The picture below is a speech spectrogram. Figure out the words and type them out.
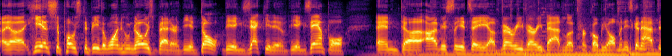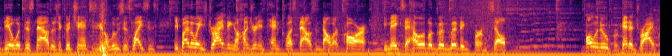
Uh, he is supposed to be the one who knows better, the adult, the executive, the example." And uh, obviously, it's a, a, very, very bad look for Koby Altman. He's going to have to deal with this now. There's a good chance he's going to lose his license. He, by the way, he's driving a 110 plus thousand dollar car. He makes a hell of a good living for himself. Call an Uber, get a driver.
